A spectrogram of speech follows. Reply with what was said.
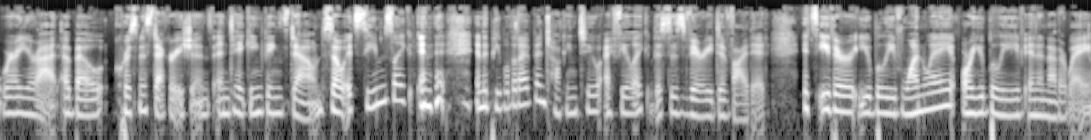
where you're at about Christmas decorations and taking things down. So it seems like in the, in the people that I've been talking to, I feel like this is very divided. It's either you believe one way or you believe in another way.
